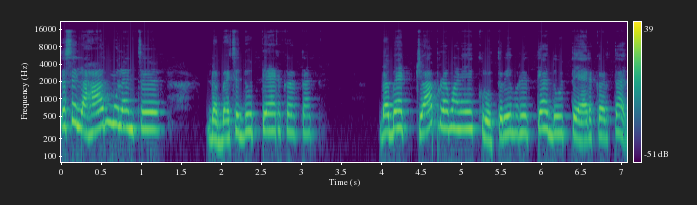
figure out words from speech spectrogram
तसे लहान मुलांचं डब्याचे दूध तयार करतात. डब्यात ज्याप्रमाणे कृत्रिमरित्या दूध तयार करतात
